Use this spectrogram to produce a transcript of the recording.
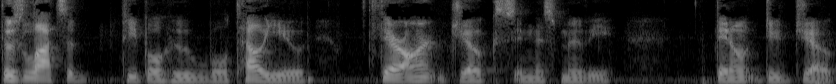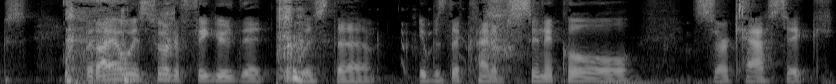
There's lots of people who will tell you there aren't jokes in this movie. They don't do jokes. But I always sort of figured that it was the it was the kind of cynical, sarcastic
